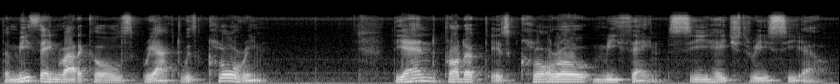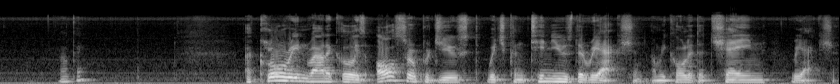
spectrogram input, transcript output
the methane radicals react with chlorine. The end product is chloromethane, CH3Cl. Okay? A chlorine radical is also produced which continues the reaction and we call it a chain reaction.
